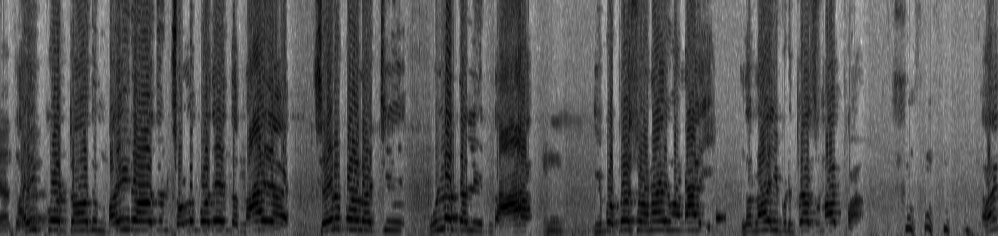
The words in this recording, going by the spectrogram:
ஏன் தோழர்? ஹைகோர்ட்டாவது மயிராவதுன்னு சொல்லும் போதே இந்த நாயை செருப்பால் வச்சு உள்ள தள்ளி இருந்தா இப்ப பேசுவானா இவன் நாய்? இந்த நாய் இப்படி பேசுமா இப்ப? ஆ,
